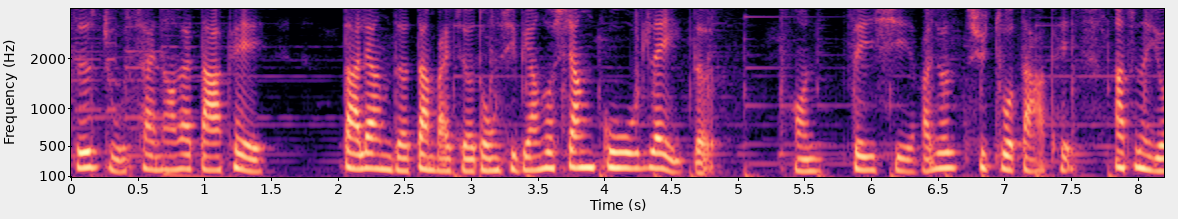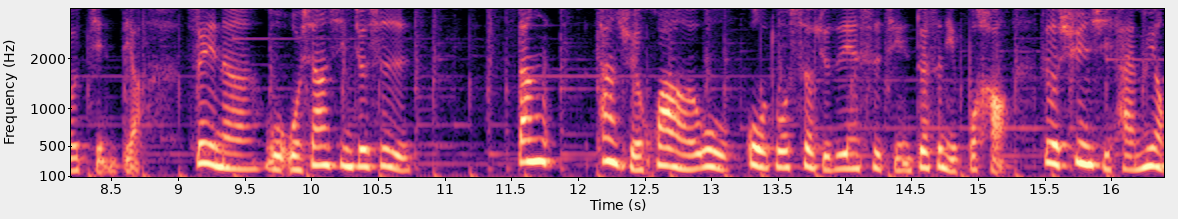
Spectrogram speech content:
这是主菜，然后再搭配大量的蛋白质的东西，比方说香菇类的，哦，这一些，反正就是去做搭配。那真的有减掉，所以呢，我我相信就是当。碳水化合物过多摄取这件事情对身体不好，这个讯息还没有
